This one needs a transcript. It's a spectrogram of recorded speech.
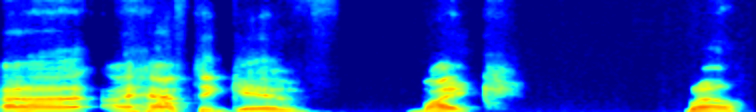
Uh, I have to give, Mike, well,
